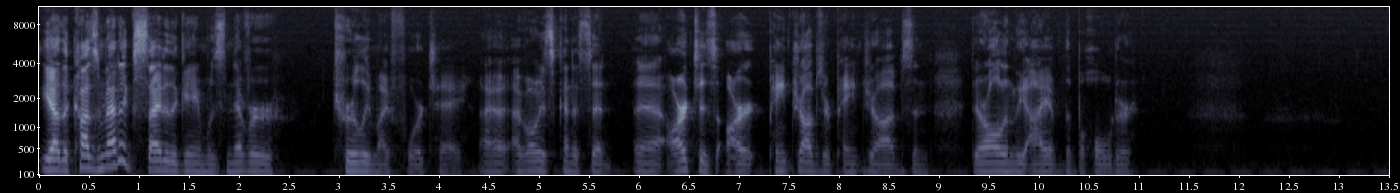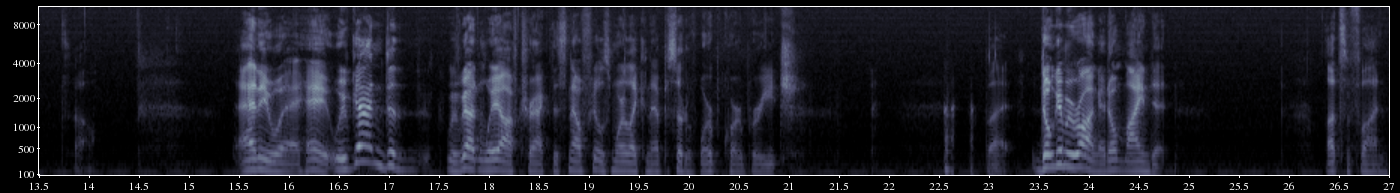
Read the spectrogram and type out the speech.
yeah, the cosmetic side of the game was never truly my forte. I, I've always kind of said uh, art is art, paint jobs are paint jobs, and they're all in the eye of the beholder. So, anyway, hey, we've gotten to we've gotten way off track. This now feels more like an episode of Warp Core Breach. but don't get me wrong, I don't mind it. Lots of fun.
